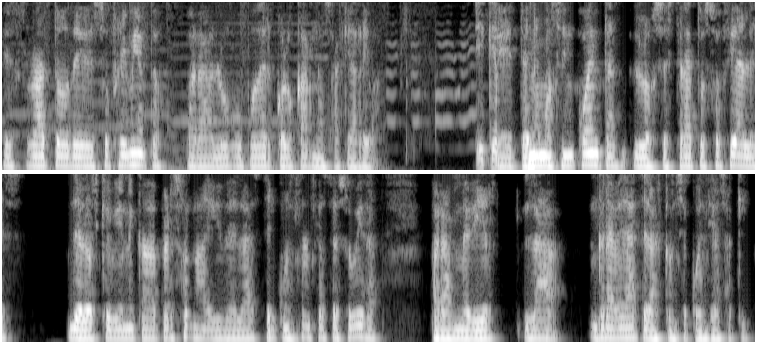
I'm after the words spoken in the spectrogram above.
es rato de sufrimiento para luego poder colocarnos aquí arriba. Y que... Que tenemos en cuenta los estratos sociales de los que viene cada persona y de las circunstancias de su vida para medir la gravedad de las consecuencias aquí.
